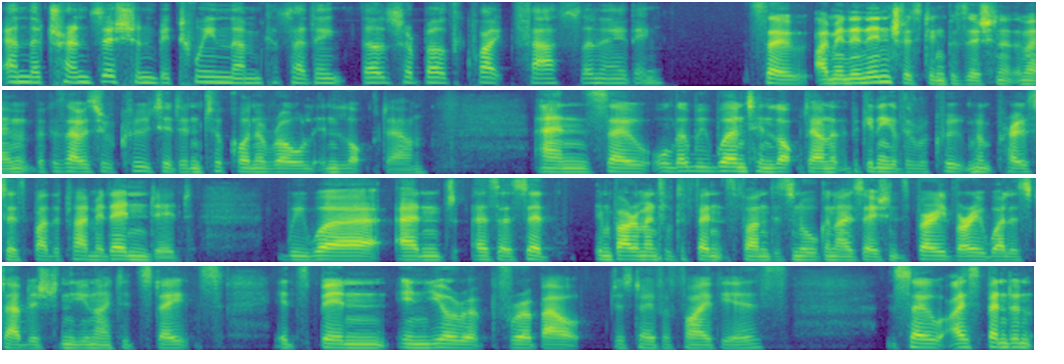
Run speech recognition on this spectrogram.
and the transition between them, because I think those are both quite fascinating. So, I'm in an interesting position at the moment because I was recruited and took on a role in lockdown. And so, although we weren't in lockdown at the beginning of the recruitment process, by the time it ended, we were. And as I said, Environmental Defense Fund is an organization that's very, very well established in the United States. It's been in Europe for about just over five years. So I spend an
